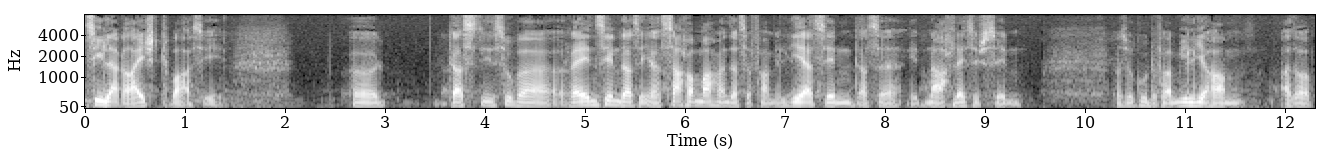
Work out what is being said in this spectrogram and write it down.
Ziel erreicht quasi. Äh, dass die souverän sind, dass sie ihre Sache machen, dass sie familiär sind, dass sie nicht nachlässig sind, dass sie gute Familie haben. Also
